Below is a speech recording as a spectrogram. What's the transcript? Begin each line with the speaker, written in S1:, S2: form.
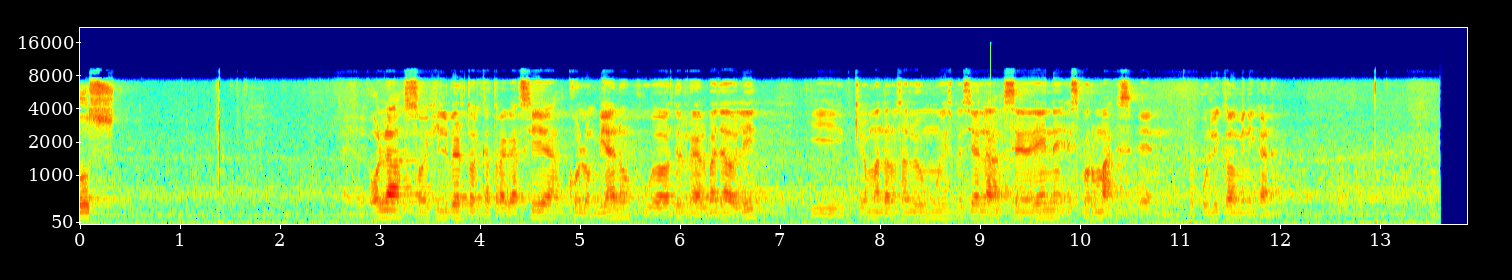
S1: Eh, hola, soy Gilberto Alcatraz García, colombiano, jugador del Real Valladolid y quiero mandar un saludo muy especial a CDN Sport Max en República Dominicana.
